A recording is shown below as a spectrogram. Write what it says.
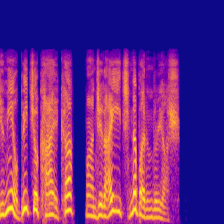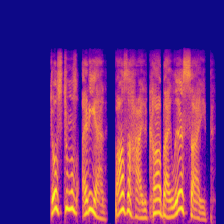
Yeni yıl birçok harika macerayı içinde barındırıyor. Dostumuz Ariel bazı harika haberlere sahip.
